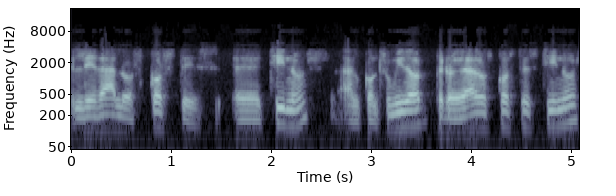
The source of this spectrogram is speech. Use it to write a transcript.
le da los costes chinos al consumidor, pero le da los costes chinos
